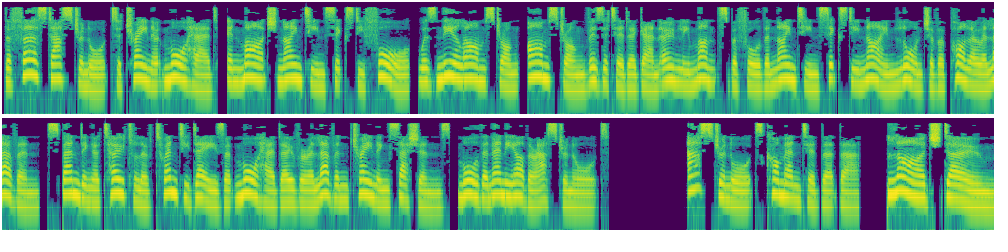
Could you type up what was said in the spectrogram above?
the first astronaut to train at Morehead, in March 1964, was Neil Armstrong. Armstrong visited again only months before the 1969 launch of Apollo 11, spending a total of 20 days at Morehead over 11 training sessions, more than any other astronaut. Astronauts commented that the large dome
